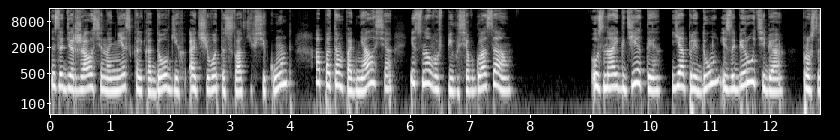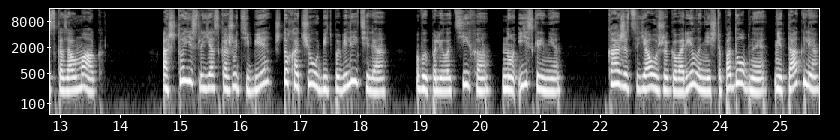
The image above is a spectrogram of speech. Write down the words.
Задержался на несколько долгих от чего-то сладких секунд, а потом поднялся и снова впился в глаза. «Узнай, где ты. Я приду и заберу тебя», – просто сказал маг. «А что, если я скажу тебе, что хочу убить повелителя?» Выпалила тихо, но искренне – Кажется, я уже говорила нечто подобное, не так ли?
